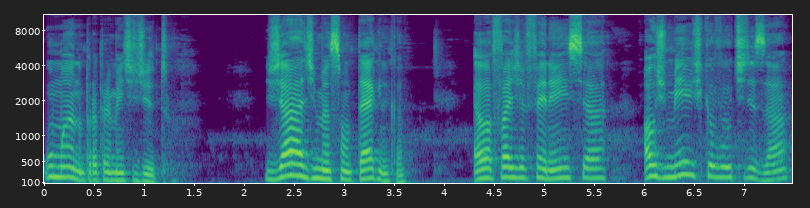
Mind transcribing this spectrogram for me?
humano propriamente dito. Já a dimensão técnica ela faz referência aos meios que eu vou utilizar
